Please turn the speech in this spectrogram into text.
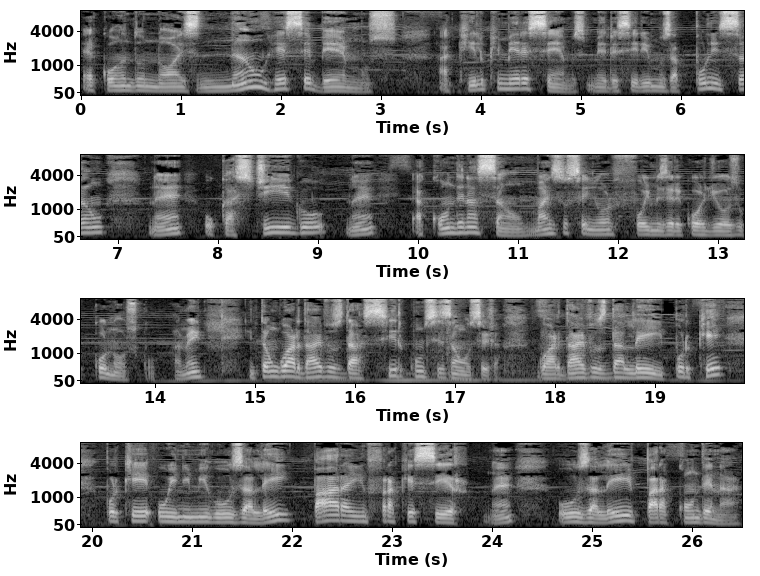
é quando nós não recebemos aquilo que merecemos, mereceríamos a punição, né, o castigo, né, a condenação, mas o Senhor foi misericordioso conosco. Amém? Então guardai-vos da circuncisão, ou seja, guardai-vos da lei. Por quê? Porque o inimigo usa a lei para enfraquecer, né? Usa a lei para condenar.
